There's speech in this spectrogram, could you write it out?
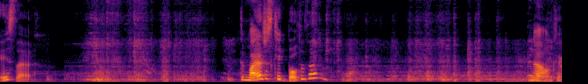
Is that? Did Maya just kick both of them? No, okay.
